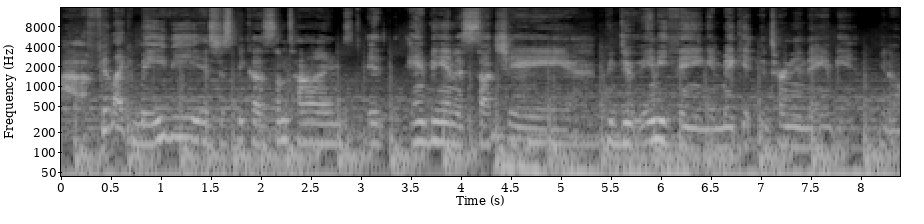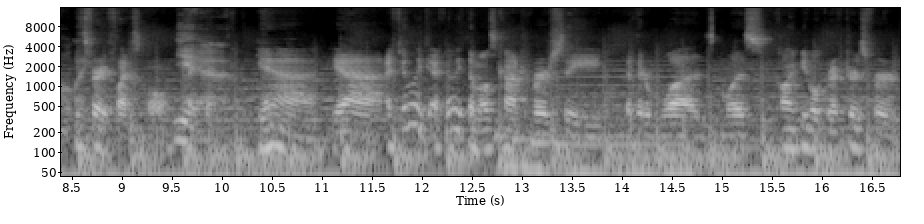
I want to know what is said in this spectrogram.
I feel like maybe it's just because sometimes it ambient is such a you can do anything and make it and turn it into ambient. You know, like, it's very flexible. Yeah. Yeah, yeah. I feel like I feel like the most controversy that there was was calling people grifters for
